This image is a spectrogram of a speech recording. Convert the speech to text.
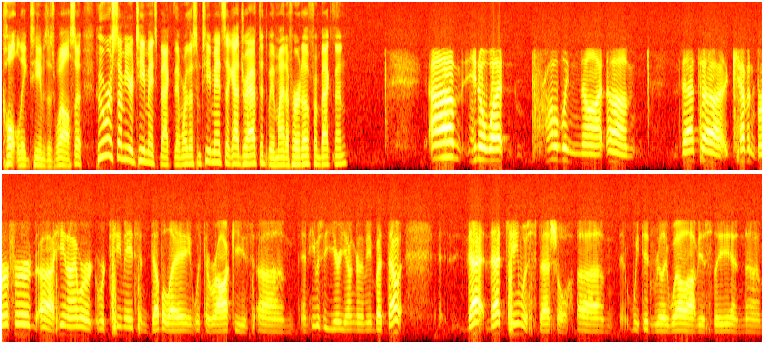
Colt League teams as well. So, who were some of your teammates back then? Were there some teammates that got drafted that we might have heard of from back then? Um, you know what? Probably not. Um, that uh, Kevin Burford, uh, he and I were, were teammates in Double A with the Rockies, um, and he was a year younger than me. But that that that team was special. Um, we did really well, obviously, and um,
